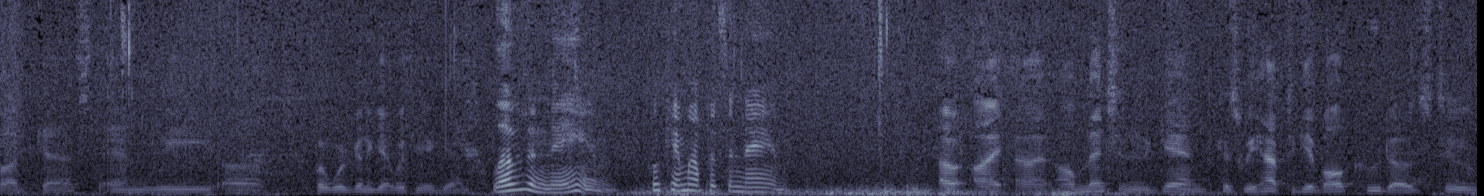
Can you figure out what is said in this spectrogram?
podcast, and we, uh, but we're going to get with you again. Love the name. Who came up with the name? Uh, I, uh, I'll mention it again because we have to give all kudos to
